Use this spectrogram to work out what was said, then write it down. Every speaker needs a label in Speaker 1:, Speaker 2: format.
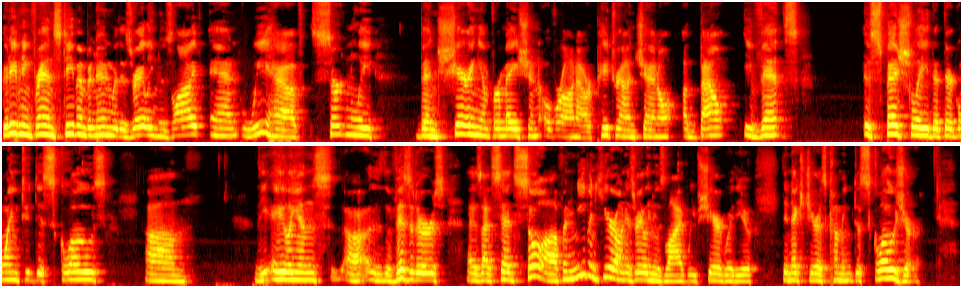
Speaker 1: Good evening, friends. Stephen Ben-Nun with Israeli News Live, and we have certainly been sharing information over on our Patreon channel about events, especially that they're going to disclose um, the aliens, uh, the visitors. As I've said so often, and even here on Israeli News Live, we've shared with you the next year is coming disclosure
